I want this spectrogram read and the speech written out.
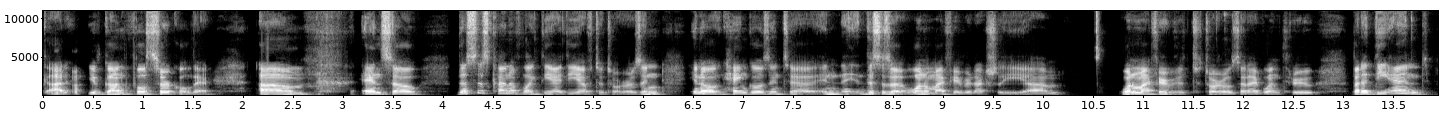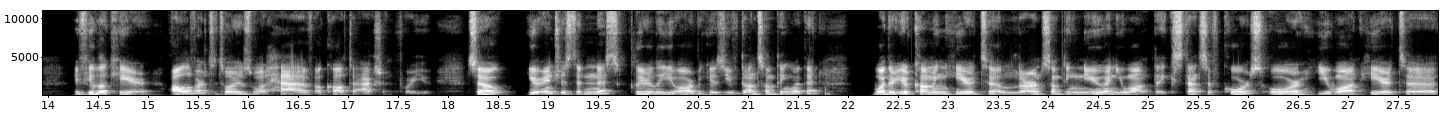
Got it. You've gone full circle there. Um, and so this is kind of like the idea of tutorials. And you know, Hank goes into and this is a one of my favorite actually, um, one of my favorite tutorials that I've went through. But at the end, if you look here, all of our tutorials will have a call to action for you. So you're interested in this, clearly you are because you've done something with it. Whether you're coming here to learn something new and you want the extensive course, or you want here to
